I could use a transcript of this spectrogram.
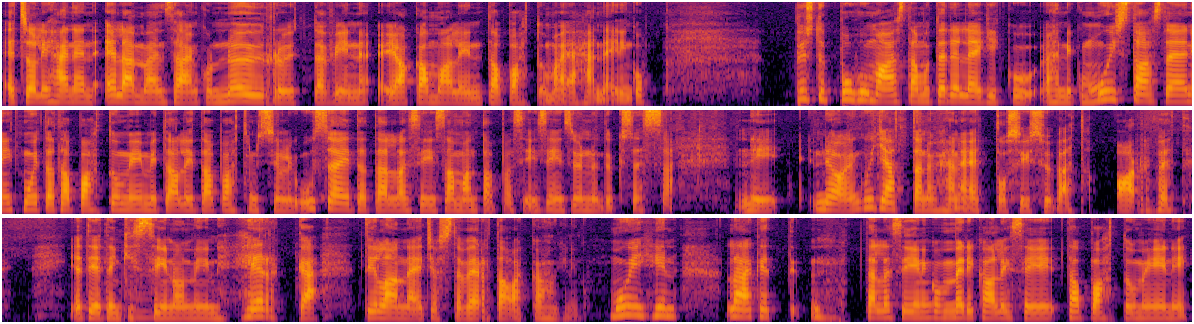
että se oli hänen elämänsään kuin nöyryyttävin ja kamalin tapahtuma. Ja hän ei niin kuin pysty puhumaan sitä, mutta edelleenkin kun hän niin kuin muistaa sitä ja niitä muita tapahtumia, mitä oli tapahtunut, siinä oli useita tällaisia samantapaisia siinä synnytyksessä, niin ne on niin kuin jättänyt hänet tosi syvät arvet ja tietenkin mm. siinä on niin herkkä tilanne, että jos sitä vertaa vaikka johonkin niin muihin lääke, tällaisiin niin medikaalisiin tapahtumiin, niin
